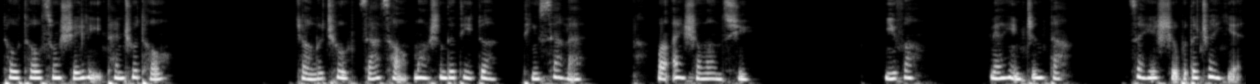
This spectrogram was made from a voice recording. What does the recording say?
偷偷从水里探出头，找了处杂草茂盛的地段。停下来，往岸上望去。一望，两眼睁大，再也舍不得转眼。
